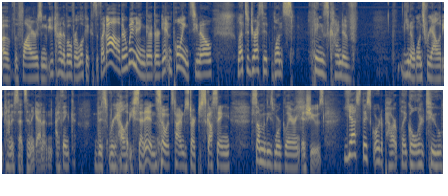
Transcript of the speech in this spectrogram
of the Flyers, and you kind of overlook it because it's like, oh, they're winning, they're they're getting points, you know. Let's address it once things kind of, you know, once reality kind of sets in again, and I think this reality set in, so it's time to start discussing some of these more glaring issues. Yes, they scored a power play goal or two.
